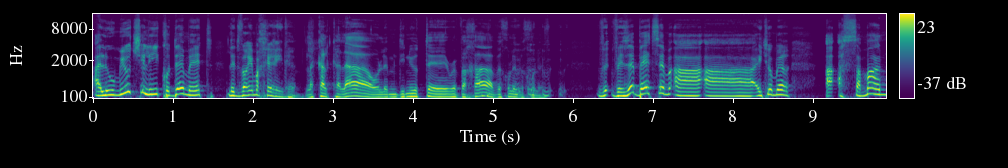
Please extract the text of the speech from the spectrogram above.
הלאומיות שלי קודמת לדברים אחרים. כן, לכלכלה או למדיניות אה, רווחה וכולי וכולי. וזה בעצם, הייתי אומר, הסמן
